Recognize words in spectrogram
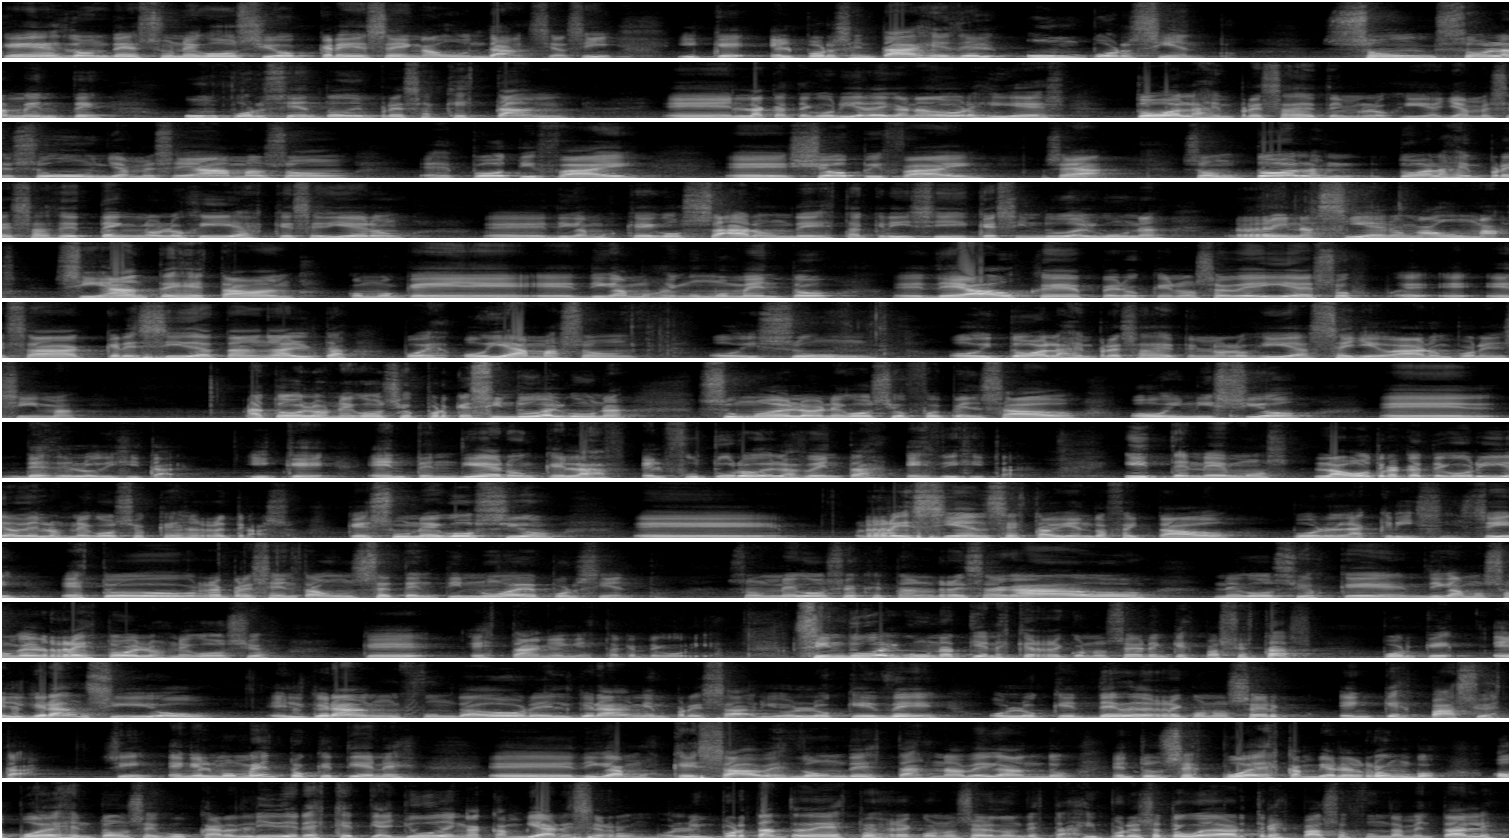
que es donde su negocio crece en abundancia, ¿sí? Y que el porcentaje es del 1%. Son solamente un por ciento de empresas que están en la categoría de ganadores y es todas las empresas de tecnología, llámese Zoom, llámese Amazon, Spotify, eh, Shopify, o sea, son todas las, todas las empresas de tecnologías que se dieron, eh, digamos, que gozaron de esta crisis y que sin duda alguna renacieron aún más. Si antes estaban como que, eh, digamos, en un momento eh, de auge, pero que no se veía eh, esa crecida tan alta, pues hoy Amazon, hoy Zoom, hoy todas las empresas de tecnología se llevaron por encima a todos los negocios, porque sin duda alguna su modelo de negocio fue pensado o inició desde lo digital y que entendieron que el futuro de las ventas es digital. Y tenemos la otra categoría de los negocios que es el retraso, que su negocio eh, recién se está viendo afectado por la crisis. ¿sí? Esto representa un 79%. Son negocios que están rezagados, negocios que, digamos, son el resto de los negocios que están en esta categoría. Sin duda alguna tienes que reconocer en qué espacio estás, porque el gran CEO el gran fundador, el gran empresario, lo que ve o lo que debe de reconocer en qué espacio está. ¿sí? En el momento que tienes, eh, digamos, que sabes dónde estás navegando, entonces puedes cambiar el rumbo o puedes entonces buscar líderes que te ayuden a cambiar ese rumbo. Lo importante de esto es reconocer dónde estás y por eso te voy a dar tres pasos fundamentales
